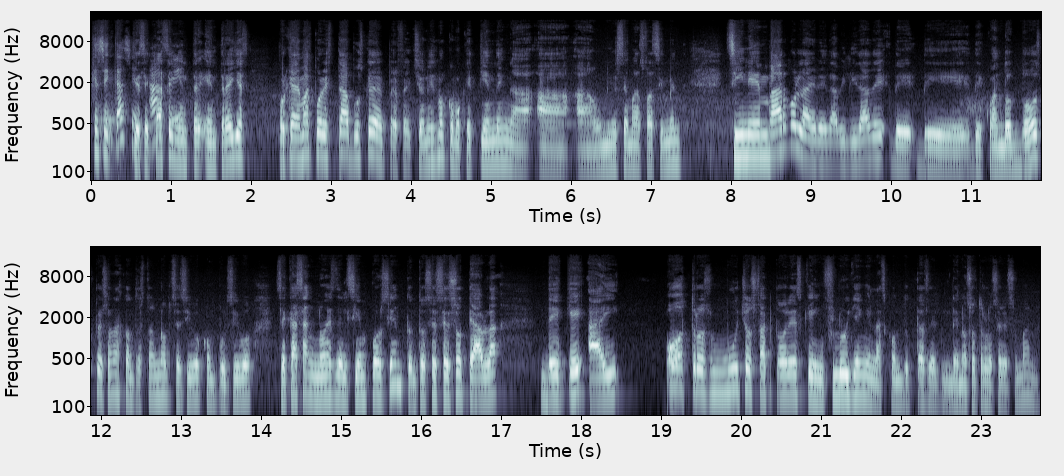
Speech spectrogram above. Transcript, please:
Que se casen. Que se ah, casen entre, entre ellas porque además por esta búsqueda del perfeccionismo como que tienden a, unirse más fácilmente. Sin embargo, la heredabilidad de, cuando dos personas con trastorno obsesivo compulsivo se casan no es del 100%. Entonces eso te habla de que hay otros muchos factores que influyen en las conductas de, nosotros los seres humanos.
